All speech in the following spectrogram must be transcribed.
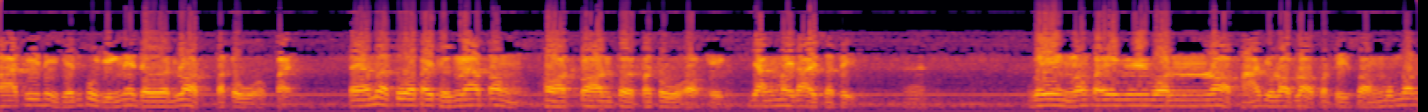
มาธินี่เห็นผู้หญิงเนี่ยเดินลอดประตูออกไป แต่เมื่อตัวไปถึงแล้วต้องถอดกรอนเปิดประตูออกเอง ยังไม่ได้สติเวงลงไปวนรอบหาอยู่รอบๆปฏิสองมุมน้น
